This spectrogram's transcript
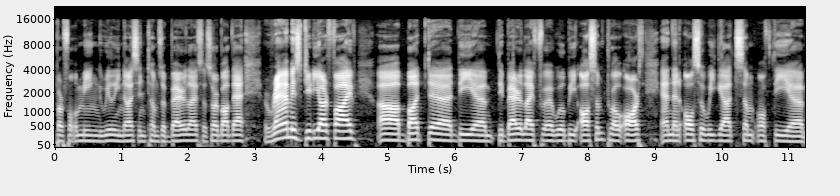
performing really nice in terms of battery life so sorry about that ram is ddr5 uh, but uh, the um, the battery life uh, will be awesome 12 hours and then also we got some of the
